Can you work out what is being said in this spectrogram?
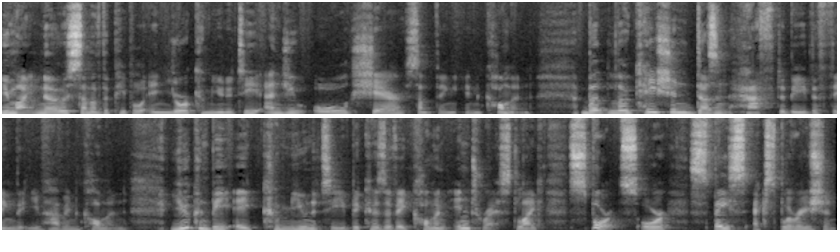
You might know some of the people in your community and you all share something in common. But location doesn't have to be the thing that you have in common. You can be a community because of a common interest like sports or space exploration.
